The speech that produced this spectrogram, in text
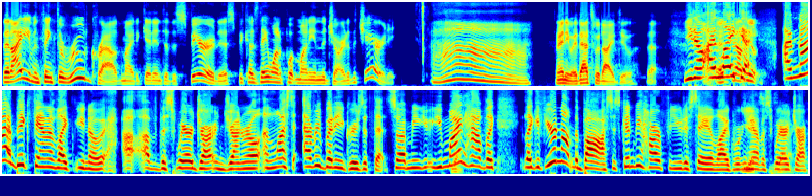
then I even think the rude crowd might get into the spiritist because they want to put money in the jar to the charity. Ah. Anyway, that's what I do. That- You know, I like it. I'm not a big fan of like, you know, uh, of the swear jar in general, unless everybody agrees with it. So, I mean, you, you might have like, like if you're not the boss, it's going to be hard for you to say like, we're going to Yes, have a swear jar,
